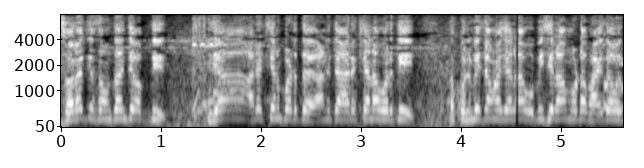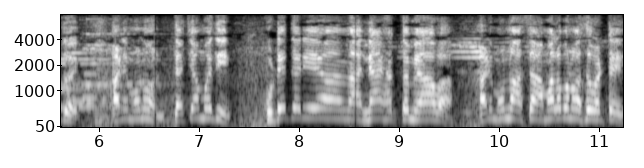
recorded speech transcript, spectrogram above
स्वराज्य संस्थांच्या बाबतीत ज्या आरक्षण पडतं आणि त्या आरक्षणावरती कुणबी समाजाला ओबीसीला मोठा फायदा होतोय. आणि म्हणून त्याच्यामध्ये कुठेतरी न्याय हक्क मिळावा. आणि म्हणून असं आम्हाला पण असं वाटतंय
